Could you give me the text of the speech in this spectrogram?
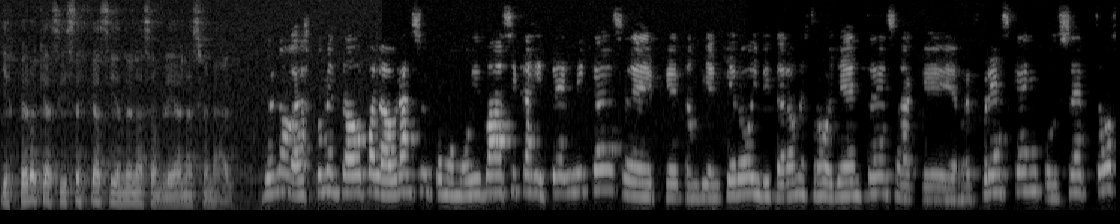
y espero que así se esté haciendo en la Asamblea Nacional. Bueno, has comentado palabras como muy básicas y técnicas eh, que también quiero invitar a nuestros oyentes a que refresquen conceptos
